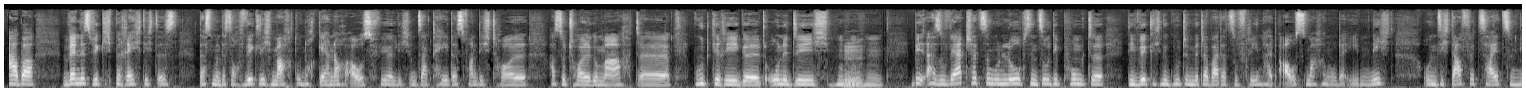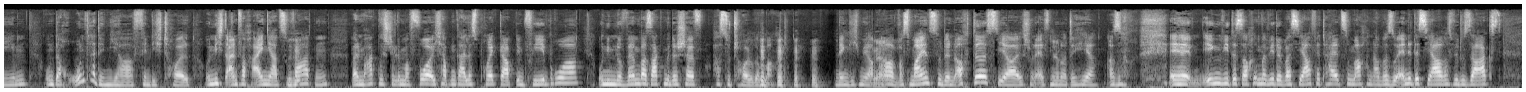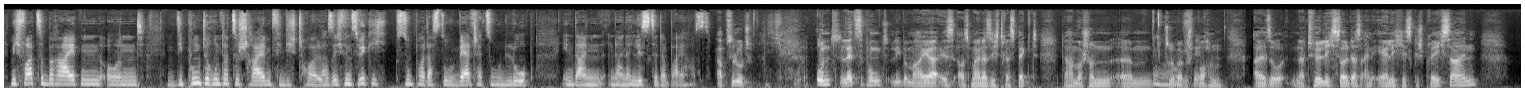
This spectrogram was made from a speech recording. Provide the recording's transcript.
Aber wenn es wirklich berechtigt ist, dass man das auch wirklich macht und noch gern auch ausführlich und sagt, hey, das fand ich toll, hast du toll gemacht, äh, gut geregelt, ohne dich. Mhm also Wertschätzung und Lob sind so die Punkte, die wirklich eine gute Mitarbeiterzufriedenheit ausmachen oder eben nicht. Und sich dafür Zeit zu nehmen und auch unter dem Jahr finde ich toll und nicht einfach ein Jahr zu mhm. warten. Weil Markus, stell dir mal vor, ich habe ein geiles Projekt gehabt im Februar und im November sagt mir der Chef, hast du toll gemacht. denke ich mir, ja. ah, was meinst du denn? Ach, das, ja, ist schon elf ja. Monate her. Also äh, irgendwie das auch immer wieder übers Jahr verteilt zu machen, aber so Ende des Jahres, wie du sagst, mich vorzubereiten und die Punkte runterzuschreiben, finde ich toll. Also ich finde es wirklich super, dass du Wertschätzung und Lob in, dein, in deiner Liste dabei hast. Absolut. Richtig cool. Und letzter Punkt, liebe Maya, ist aus meiner Sicht Respekt. Da haben wir schon ähm, oh, drüber schön. gesprochen. Also natürlich soll das ein ehrliches Gespräch sein.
